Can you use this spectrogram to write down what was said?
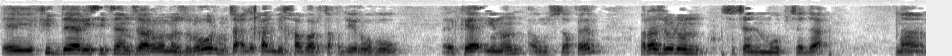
Et Fiddari, c'est un jar wa majrour, muta'aliqan bi khabar taqdiruhu kainun ou mustaqir. Rajulun, c'est un mubtada, hein?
